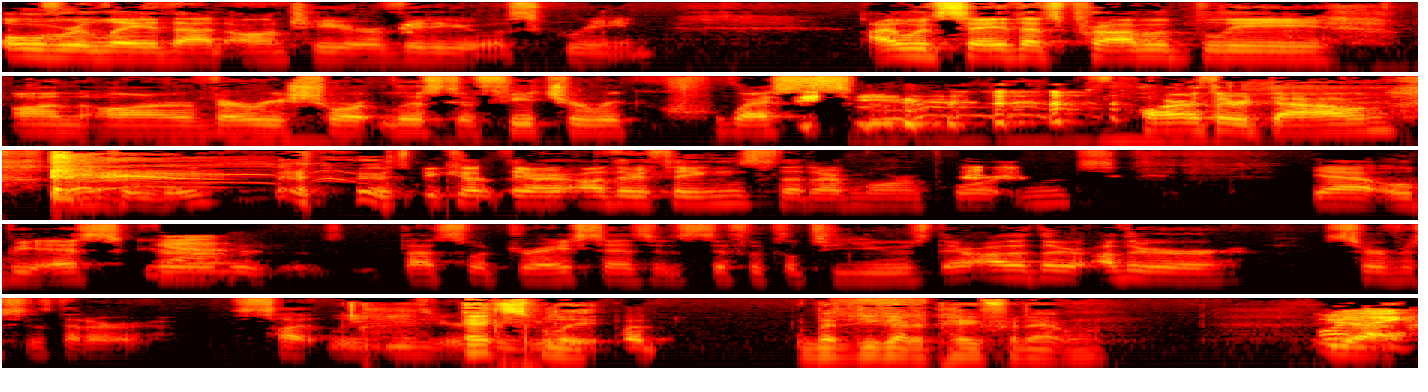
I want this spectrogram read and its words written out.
overlay that onto your video screen. I would say that's probably on our very short list of feature requests farther down. It's because there are other things that are more important. Yeah, OBS, yeah. that's what Dre says. It's difficult to use. There are other other services that are slightly easier. XSplit, use, but but you got to pay for that one. Or yeah. like,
